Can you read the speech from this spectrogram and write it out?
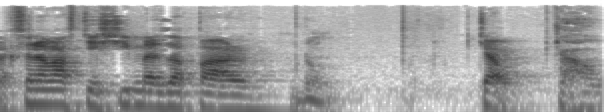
Tak se na vás těšíme za pár dnů. Čau. Čau.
